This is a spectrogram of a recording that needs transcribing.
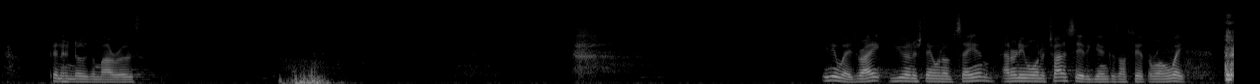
pin her nose on my rose. Anyways, right? You understand what I'm saying? I don't even want to try to say it again because I'll say it the wrong way.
